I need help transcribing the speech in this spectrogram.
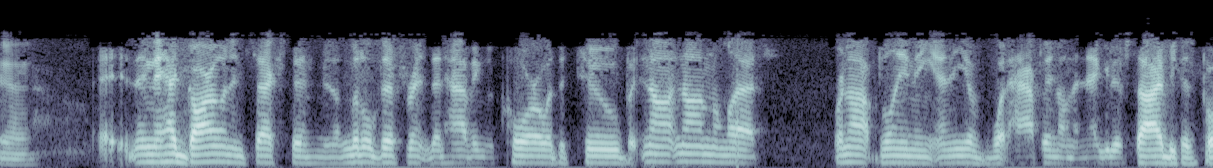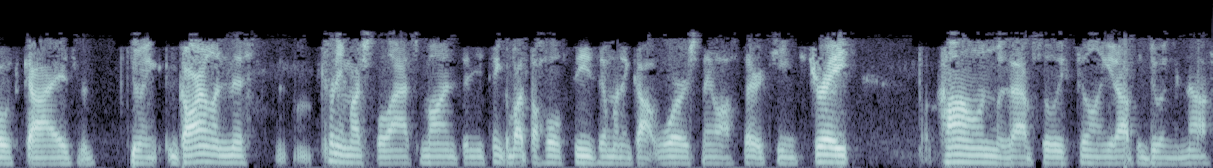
Yeah. Then they had Garland and Sexton, a little different than having a core with a two, but not nonetheless. We're not blaming any of what happened on the negative side because both guys were doing Garland missed pretty much the last month, and you think about the whole season when it got worse and they lost 13 straight. But Collin was absolutely filling it up and doing enough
